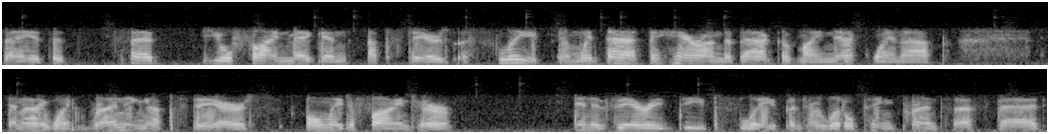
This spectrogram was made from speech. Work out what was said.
say it that said you'll find Megan upstairs asleep. And with that, the hair on the back of my neck went up, and I went running upstairs, only to find her in a very deep sleep in her little pink princess bed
